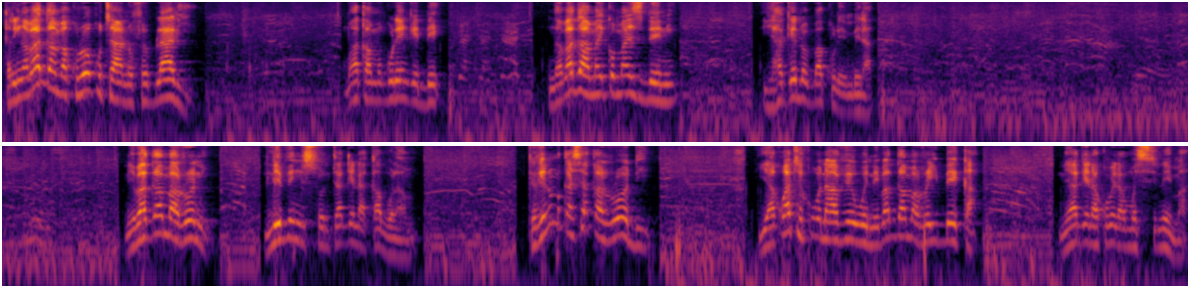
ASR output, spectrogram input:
Kati nga bagamba ku lwokutaano february mwaka mugulengedde nga bagamba michael masden yagenda obakulembera. Ne bagamba roni livingston tagenda kabulamu kagenda mu kasyakan road yakwata ekubo n'ava ewe ne bagamba rebecca naye agenda kubeera mu sinema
